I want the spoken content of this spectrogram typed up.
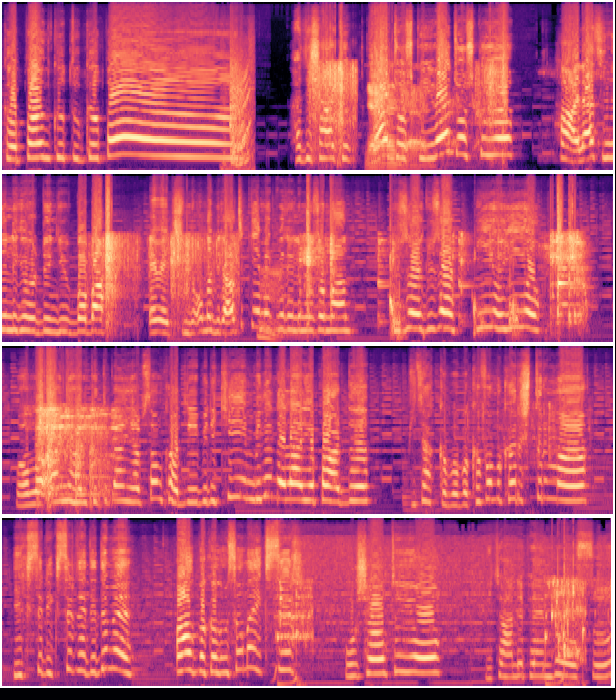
Kapan kutu kapan. Hadi Şakir ver coşkuyu ver coşkuyu. Hala sinirli gördüğün gibi baba. Evet şimdi ona birazcık yemek verelim o zaman. Güzel güzel yiyor yiyor. Vallahi aynı hareketi ben yapsam Kadriye bir iki bile neler yapardı. Bir dakika baba kafamı karıştırma. İksir iksir dedi değil mi? Al bakalım sana iksir. Boşaltıyor. Bir tane pembe olsun.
